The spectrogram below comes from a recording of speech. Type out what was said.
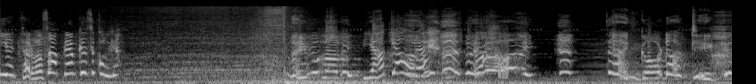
ये दरवाज़ा अपने आप कैसे खुल गया? नहीं भाभी। यहाँ क्या हो रहा है? थैंक गॉड आप ठीक है।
